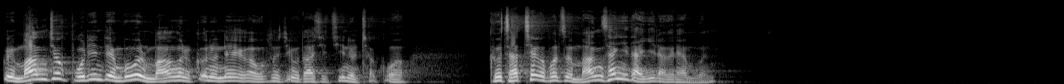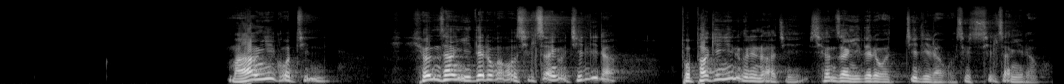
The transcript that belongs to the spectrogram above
그래, 망적 볼인데 뭘 망을 끊어내가 없어지고 다시 진을 찾고 그 자체가 벌써 망상이다 이라 그래 한번. 망이 곧 진, 현상 이대로 가고 실상이고 진리라. 법화경에는 그래 나지 현상 이대로 진리라고 실상이라고.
